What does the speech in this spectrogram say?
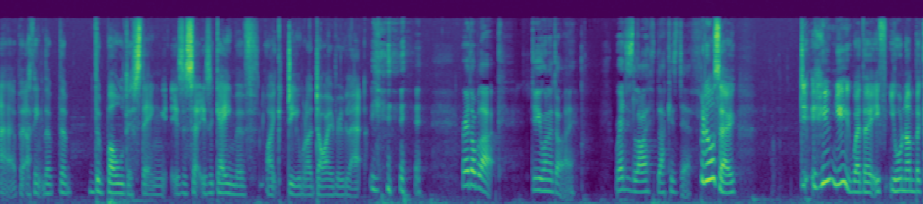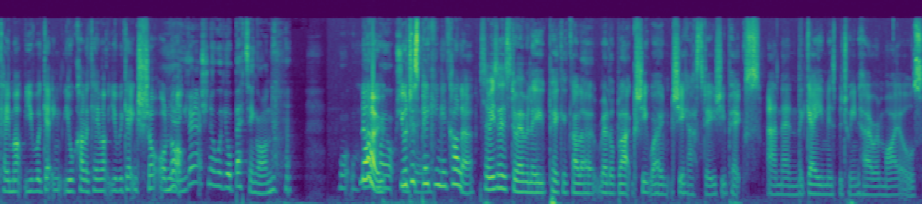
Uh, but I think the the the boldest thing is a set is a game of like do you want to die roulette. Red or black? Do you want to die? Red is life, black is death. But also, d who knew whether if your number came up, you were getting your color came up, you were getting shot or yeah, not? you don't actually know what you're betting on. what, no, you're just here? picking a color. So he says to Emily, "Pick a color, red or black." She won't. She has to. She picks, and then the game is between her and Miles.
